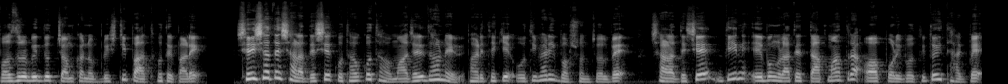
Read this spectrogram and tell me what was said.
বজ্রবিদ্যুৎ চমকানো বৃষ্টিপাত হতে পারে। সেই সাথে সারা দেশে কোথাও কোথাও মাঝারি ধরনের ভারী থেকে অতি ভারী বর্ষণ চলবে। সারা দেশে দিন এবং রাতের তাপমাত্রা অপরিবর্তিতই থাকবে।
